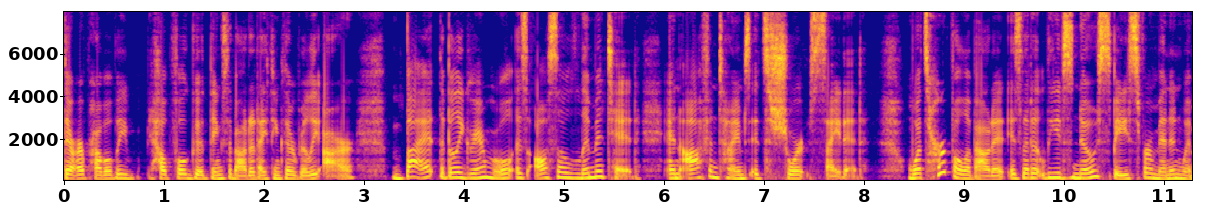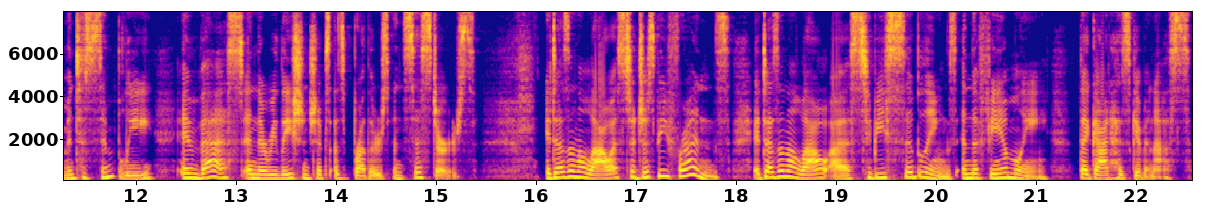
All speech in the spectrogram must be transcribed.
There are probably helpful, good things about it. I think there really are. But the Billy Graham rule is also limited, and oftentimes it's short sighted. What's hurtful about it is that it leaves no space for men and women to simply invest in their relationships as brothers and sisters. It doesn't allow us to just be friends. It doesn't allow us to be siblings in the family that God has given us.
